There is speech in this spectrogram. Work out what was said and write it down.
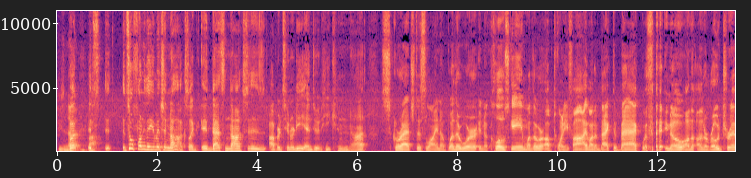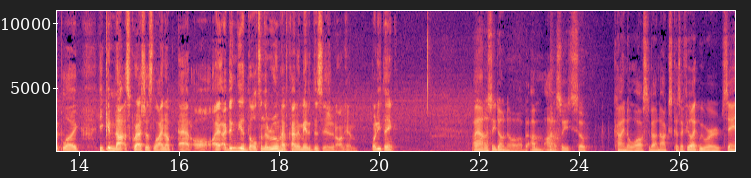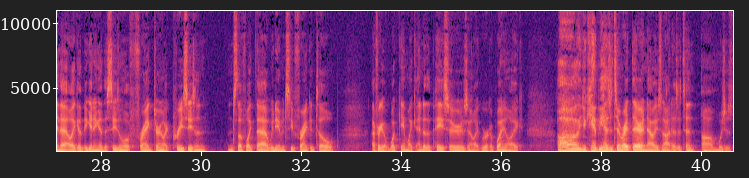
He's not. But it's it, it's so funny that you mentioned Knox. Like it, that's Knox's opportunity, and dude, he cannot scratch this lineup. Whether we're in a close game, whether we're up twenty five on a back to back with you know on the on a road trip, like he cannot scratch this lineup at all. I, I think the adults in the room have kind of made a decision on him. What do you think? I honestly don't know. But I'm honestly so kind of lost about Knox because I feel like we were saying that like at the beginning of the season with Frank during like preseason and stuff like that. We didn't even see Frank until I forget what game, like end of the Pacers, and like we were complaining like, oh, you can't be hesitant right there, and now he's not hesitant, um, which is.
